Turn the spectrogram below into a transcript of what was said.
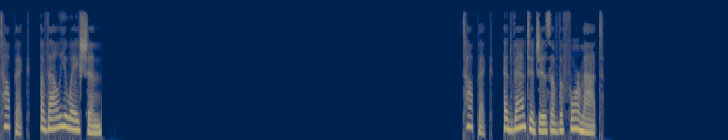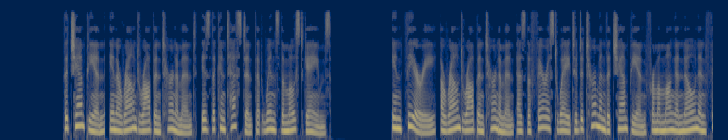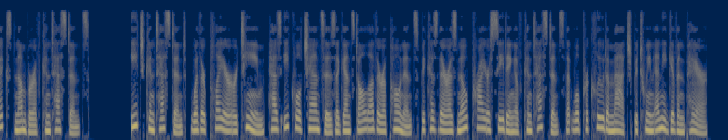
Topic: Evaluation Topic: Advantages of the format The champion, in a round-robin tournament, is the contestant that wins the most games. In theory, a round-robin tournament is the fairest way to determine the champion from among a known and fixed number of contestants. Each contestant, whether player or team, has equal chances against all other opponents because there is no prior seeding of contestants that will preclude a match between any given pair.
